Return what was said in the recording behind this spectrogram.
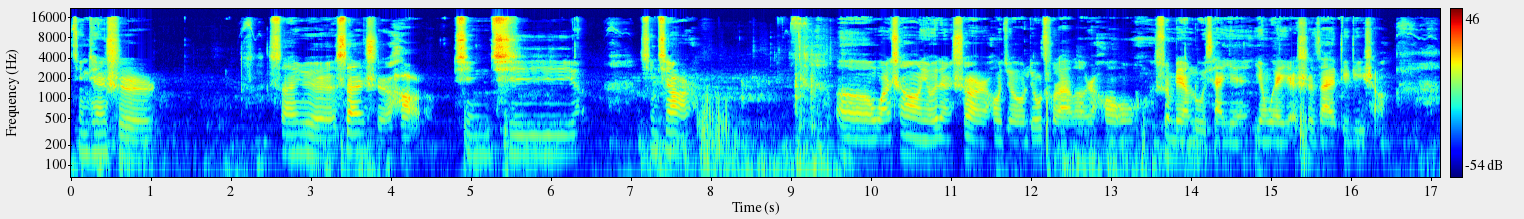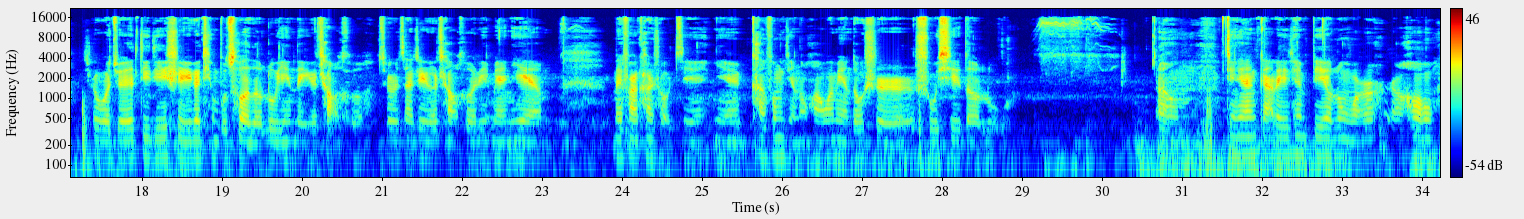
今天是三月三十号，星期星期二。呃，晚上有一点事儿，然后就溜出来了，然后顺便录一下音，因为也是在滴滴上。就是我觉得滴滴是一个挺不错的录音的一个场合，就是在这个场合里面，你也没法看手机，你看风景的话，外面都是熟悉的路。嗯，今天改了一篇毕业论文，然后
